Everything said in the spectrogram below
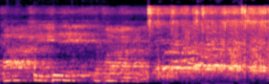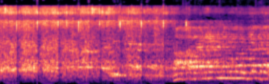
Pak PJ Kepala Kampung Bapak dan Ibu luar biasa.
